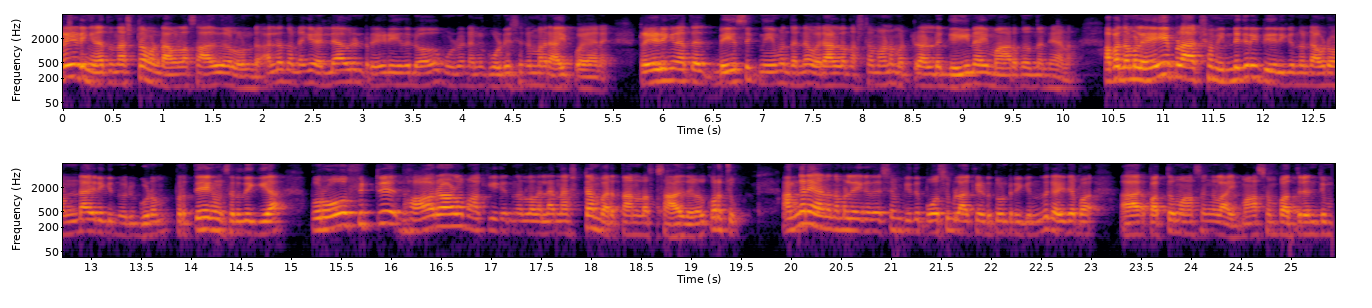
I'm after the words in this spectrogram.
ട്രേഡിങ്ങിനകത്ത് നഷ്ടം ഉണ്ടാവാനുള്ള സാധ്യതകളുണ്ട്. അല്ലെന്നുണ്ടെങ്കിൽ എല്ലാവരും ട്രേഡ് ചെയ്ത് ലോകം മുഴുവൻ അങ്ങ് കോടീശ്വരന്മാരായി പോയാനെ. ട്രേഡിങ്ങിനകത്ത് ബേസിക് നിയമം തന്നെ ഒരാളുടെ നഷ്ടമാണ് മറ്റൊരാളുടെ ഗെയിനായി മാറുന്നത് തന്നെയാണ്. അപ്പം നമ്മൾ ഏ പ്ലാറ്റ്ഫോം ഇന്റഗ്രേറ്റ് ചെയ്തിരിക്കുന്നുണ്ട്. അവിടെ ഉണ്ടായിരിക്കുന്ന ഒരു ഗുണം പ്രത്യേകം ശ്രദ്ധിക്കുക. പ്രോഫിറ്റ് ധാരാളമാക്കി എന്നുള്ളതല്ല നഷ്ടം വരുത്താനുള്ള സാധ്യതകൾ കുറച്ചു. അങ്ങനെയാണ് നമ്മൾ ഏകദേശം ഇത് പോസിബിൾ ആക്കി എടുത്തുകൊണ്ടിരിക്കുന്നത് കഴിഞ്ഞ പത്ത് മാസങ്ങളായി. മാസം പതിനഞ്ചും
